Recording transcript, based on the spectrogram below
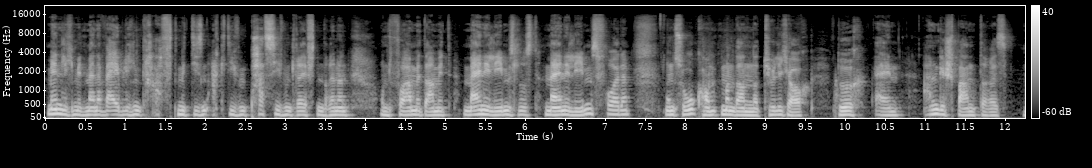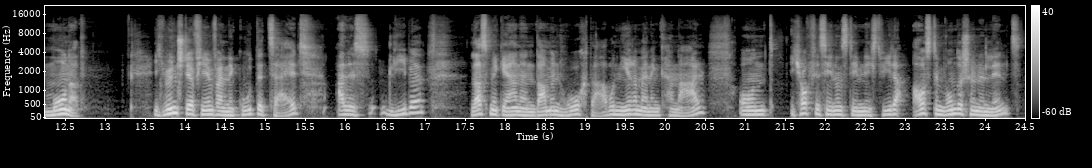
männlichen, mit meiner weiblichen Kraft, mit diesen aktiven, passiven Kräften drinnen und forme damit meine Lebenslust, meine Lebensfreude. Und so kommt man dann natürlich auch durch ein angespannteres Monat. Ich wünsche dir auf jeden Fall eine gute Zeit. Alles Liebe. Lass mir gerne einen Daumen hoch da, abonniere meinen Kanal und ich hoffe, wir sehen uns demnächst wieder aus dem wunderschönen Lenz.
